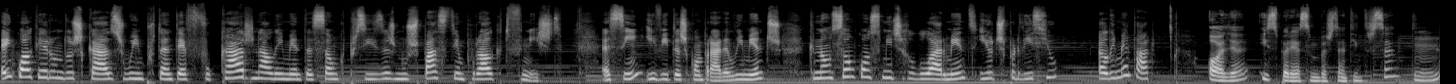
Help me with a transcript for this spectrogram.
Em qualquer um dos casos, o importante é focar na alimentação que precisas no espaço temporal que definiste. Assim, evitas comprar alimentos que não são consumidos regularmente e o desperdício alimentar. Olha, isso parece-me bastante interessante. Hum?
